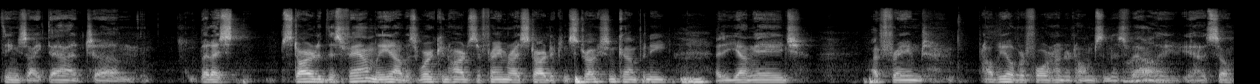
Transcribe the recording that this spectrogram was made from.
things like that. Um, but I s- started this family. I was working hard as a framer. I started a construction company at a young age. I framed probably over 400 homes in this valley. Yeah, so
